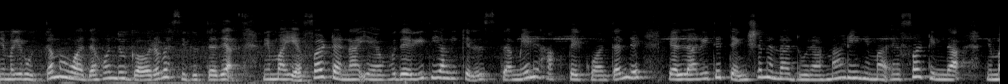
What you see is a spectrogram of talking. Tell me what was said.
ನಿಮಗೆ ಉತ್ತಮವಾದ ಒಂದು ಗೌರವ ಸಿಗುತ್ತದೆ. ನಿಮ್ಮ ಎಫರ್ಟನ್ನು ಯಾವುದೇ ರೀತಿಯಾಗಿ ಕೆಲಸದ ಮೇಲೆ ಹಾಕಬೇಕು ಅಂತಂದರೆ ಎಲ್ಲ ರೀತಿಯ ಟೆನ್ಷನನ್ನು ದೂರ ಮಾಡಿ ನಿಮ್ಮ ಎಫರ್ಟಿಂದ ನಿಮ್ಮ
